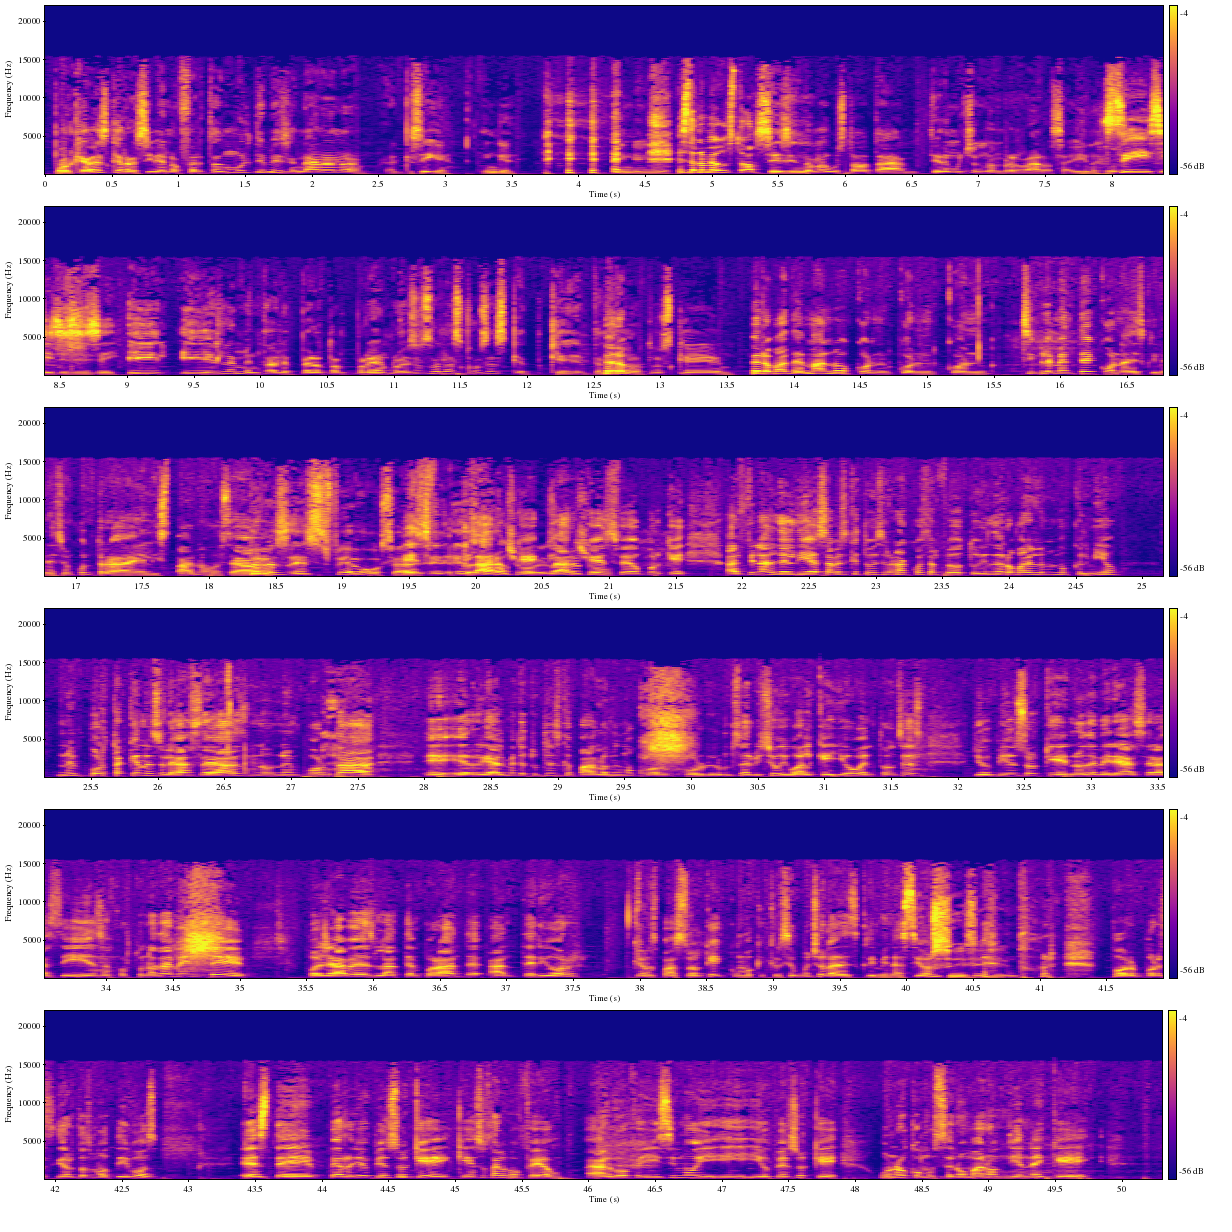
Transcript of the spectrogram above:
Porque a veces que reciben ofertas múltiples y dicen, no, no, no, el que sigue, Inge. Inge, Inge. Eso no me gustó. Sí, sí, no me gustó, ta- tiene muchos nombres raros ahí, ¿no? Sí, sí, sí, sí, sí. Y, y es lamentable, pero por ejemplo, esas son las cosas que, que tenemos Pero- nosotros que... Pero va de mano con, con, con simplemente con la discriminación contra el hispano. O sea, Pero es, es feo, o sea, es- es, claro gacho, que es claro que es feo porque al final del día sabes que te voy a decir una cosa Alfredo tu dinero vale lo mismo que el mío no importa qué nacionalidad seas no, no importa eh, eh, realmente tú tienes que pagar lo mismo por, por un servicio igual que yo entonces yo pienso que no debería ser así desafortunadamente pues ya ves la temporada ante- anterior que nos pasó que como que creció mucho la discriminación Sí, sí, sí. por, por ciertos motivos. Este, pero yo pienso que, que eso es algo feo, algo feísimo y, y yo pienso que uno como ser humano tiene que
